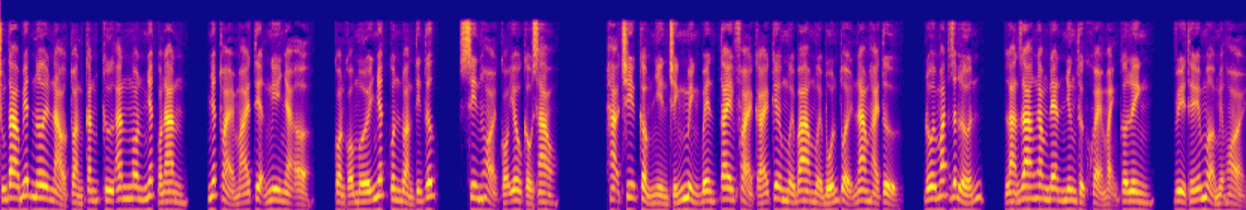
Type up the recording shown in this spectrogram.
Chúng ta biết nơi nào toàn căn cứ ăn ngon nhất quán ăn, nhất thoải mái tiện nghi nhà ở, còn có mới nhất quân đoàn tin tức, xin hỏi có yêu cầu sao? Hạ Chi Cẩm nhìn chính mình bên tay phải cái kia 13-14 tuổi nam hài tử, đôi mắt rất lớn, làn da ngăm đen nhưng thực khỏe mạnh cơ linh, vì thế mở miệng hỏi,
